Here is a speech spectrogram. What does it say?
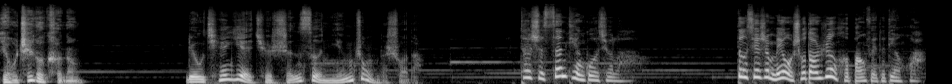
有这个可能。”柳千叶却神色凝重的说道：“但是三天过去了，邓先生没有收到任何绑匪的电话，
